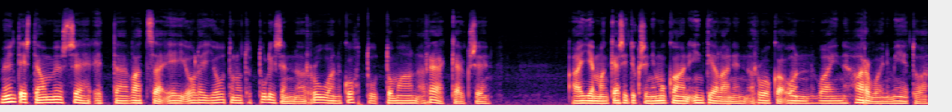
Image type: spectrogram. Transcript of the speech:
Myönteistä on myös se, että vatsa ei ole joutunut tulisen ruoan kohtuuttomaan rääkkäykseen – Aiemman käsitykseni mukaan intialainen ruoka on vain harvoin mietoa.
